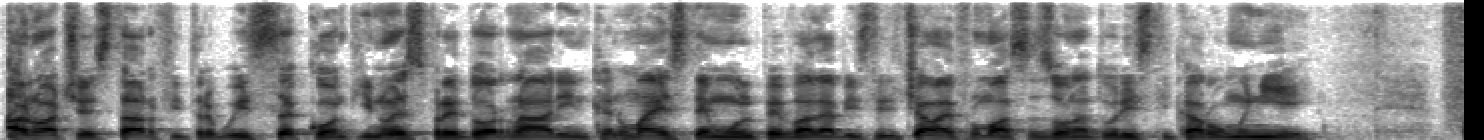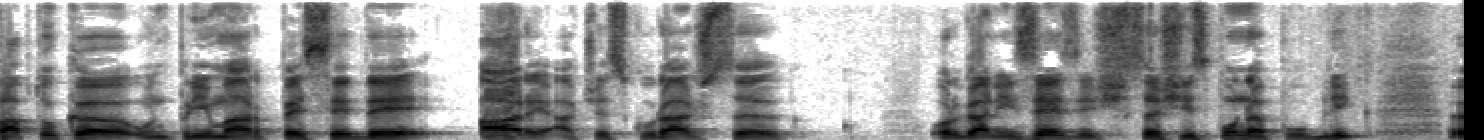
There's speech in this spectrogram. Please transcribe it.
Anul acesta ar fi trebuit să continue spre Dorna Arin, că nu mai este mult pe Valea Bistriței, cea mai frumoasă zonă turistică a României. Faptul că un primar PSD are acest curaj să organizeze și să și spună public, uh,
